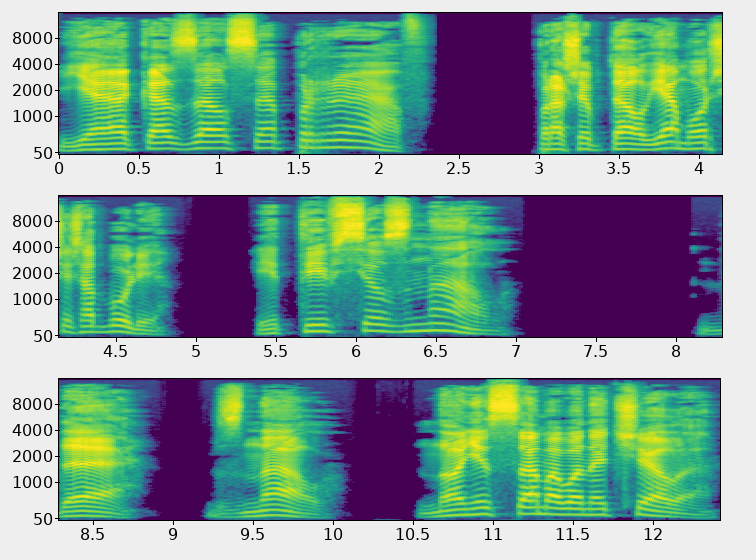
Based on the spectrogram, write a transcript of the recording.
я оказался прав», – прошептал я, морщась от боли. «И ты все знал». «Да, знал, но не с самого начала»,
